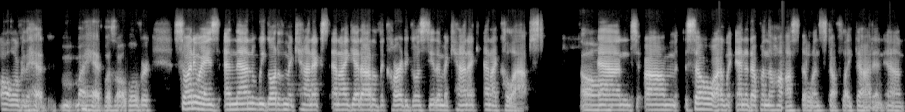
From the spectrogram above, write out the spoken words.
all over the head. My head was all over. So, anyways, and then we go to the mechanics and I get out of the car to go see the mechanic and I collapsed. Oh. And um, so I ended up in the hospital and stuff like that. And and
